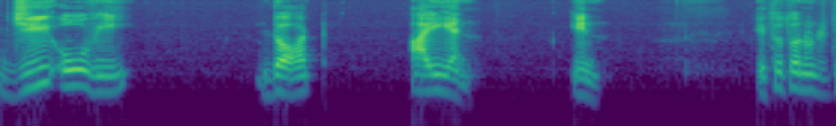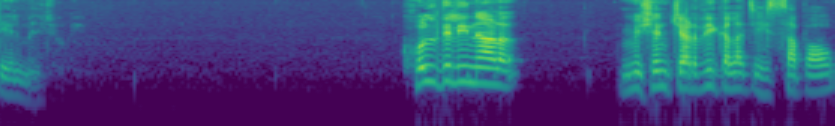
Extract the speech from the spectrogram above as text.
ਜੀ ਓ ਵੀ ਡਾਟ ਆਈ ਐਨ ਇਨ ਇਥੋਂ ਤੁਹਾਨੂੰ ਡਿਟੇਲ ਮਿਲ ਜੂਗੀ। ਖੁੱਲ ਦਿਲੀ ਨਾਲ ਮਿਸ਼ਨ ਚੜ੍ਹਦੀ ਕਲਾ 'ਚ ਹਿੱਸਾ ਪਾਓ।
